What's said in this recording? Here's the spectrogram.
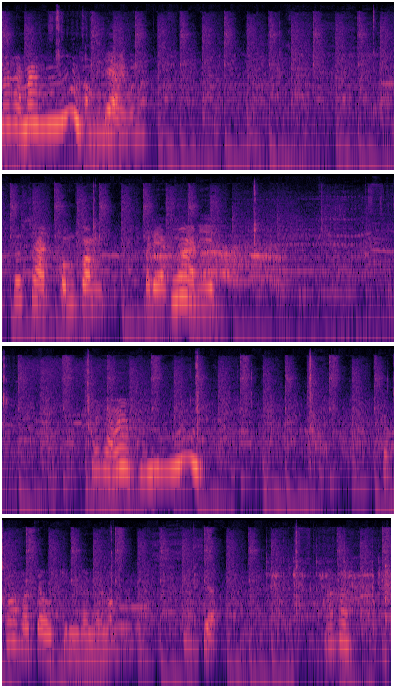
มาค่ะมาอืมทำยังแซ่ไงบบ้างนะรสชาติกลมกล่อมประเดกนัวดีมาค่ะมาอืมเจ้าพ่อเขาเจ้ากินกันแล้วเนาะเสียบ นะ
